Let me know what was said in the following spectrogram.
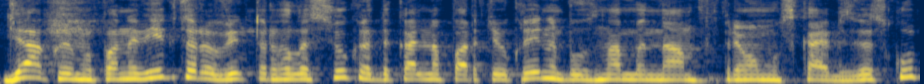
Дякуємо, пане Віктору. Віктор Галасюк, радикальна партія України, був з нами на прямому скайп зв'язку.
